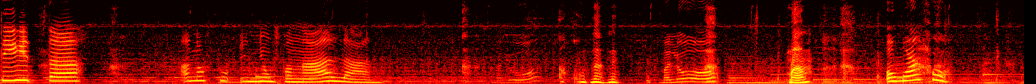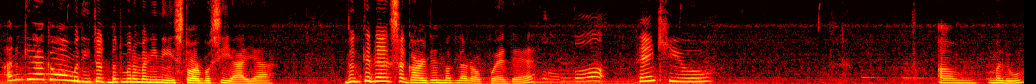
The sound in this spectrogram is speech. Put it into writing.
tita. Ano po inyong pangalan? Ako nanay. Malu? Ma'am, Oh, Marco. Anong ginagawa mo dito at ba't mo naman iniistorbo si Yaya? Doon ka na sa garden maglaro, pwede? Opo. Thank you. Um, Malu?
